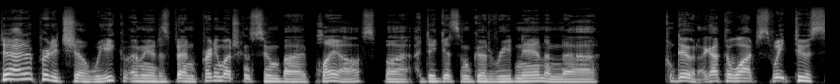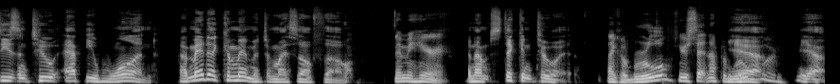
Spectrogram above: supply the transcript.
Yeah, I had a pretty chill week. I mean, it's been pretty much consumed by playoffs, but I did get some good reading in. And, uh, dude, I got to watch Sweet Tooth Season 2, Epi 1. I made a commitment to myself, though. Let me hear it. and I'm sticking to it. Like a rule? You're setting up a Yeah. rule? Or- Yeah,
